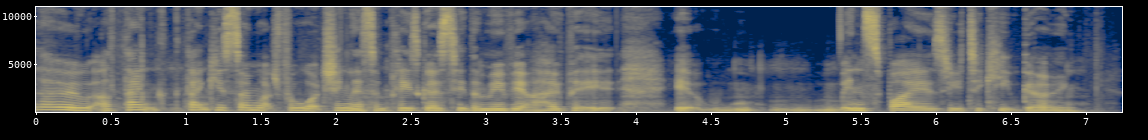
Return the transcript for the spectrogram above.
hello. Uh, thank thank you so much for watching this, and please go see the movie. I hope it it inspires you to keep going.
